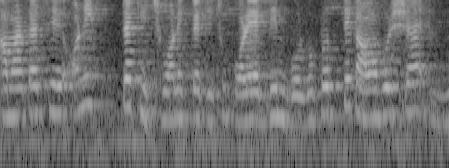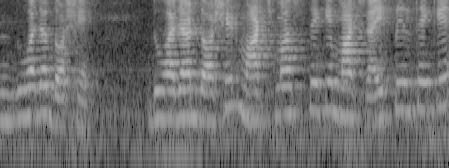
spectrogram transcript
আমার কাছে অনেকটা কিছু অনেকটা কিছু। পরে একদিন বলব, প্রত্যেক অমাবস্যা দু হাজার দশে দু হাজার দশের মার্চ মাস থেকে, মার্চ না, এপ্রিল থেকে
